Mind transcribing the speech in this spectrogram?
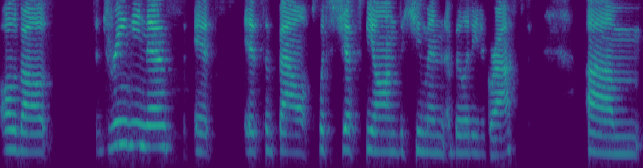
all about dreaminess. It's it's about what's just beyond the human ability to grasp. Um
